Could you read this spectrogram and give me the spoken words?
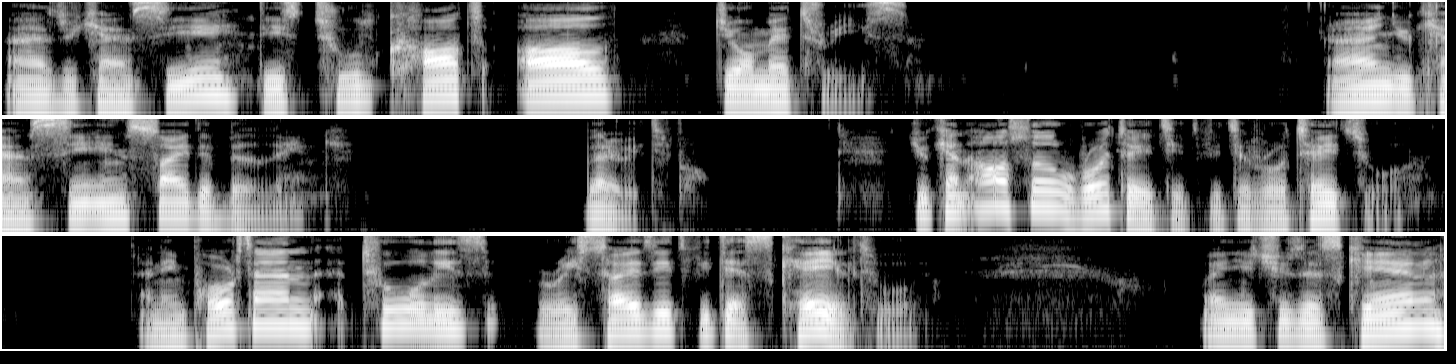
As you can see, this tool cut all geometries and you can see inside the building. Very beautiful. You can also rotate it with the rotate tool. An important tool is resize it with a scale tool. When you choose a scale,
